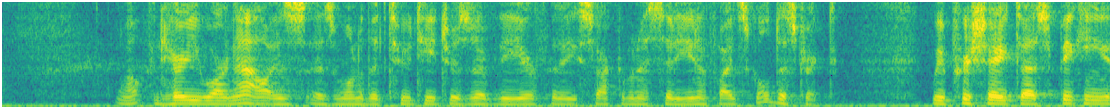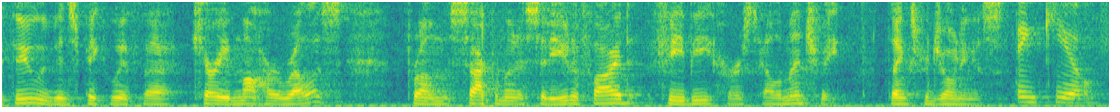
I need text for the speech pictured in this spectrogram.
Well, and here you are now as, as one of the two teachers of the year for the Sacramento City Unified School District. We appreciate uh, speaking with you. We've been speaking with uh, Carrie Maharelis from Sacramento City Unified, Phoebe Hearst Elementary. Thanks for joining us. thank you.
